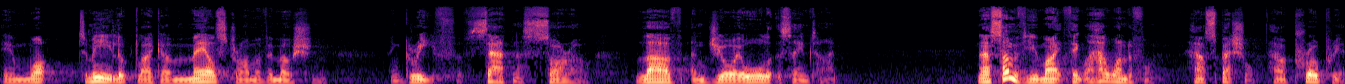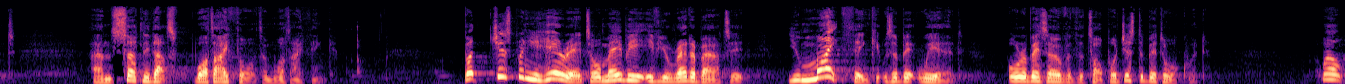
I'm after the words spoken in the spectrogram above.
in what to me looked like a maelstrom of emotion and grief, of sadness, sorrow, love, and joy all at the same time. Now, some of you might think, well, how wonderful how special, how appropriate. And certainly that's what I thought and what I think. But just when you hear it, or maybe if you read about it, you might think it was a bit weird. or a bit over the top, or just a bit awkward? Well,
